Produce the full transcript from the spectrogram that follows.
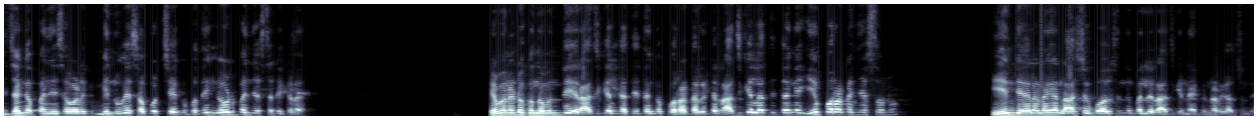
నిజంగా పనిచేసేవాడికి మీరు నువ్వే సపోర్ట్ చేయకపోతే ఇంకెవడు పనిచేస్తాడు ఇక్కడ? ఏమనంటే కొంతమంది రాజకీయాలకు అతీతంగా పోరాటాలు అంటే రాజకీయాలకు అతీతంగా ఏం పోరాటం చేస్తాను ఏం చేయాలన్నా కానీ లాస్ట్కి పోవాల్సింది మళ్ళీ రాజకీయ నాయకులను అడగాల్సిందే.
